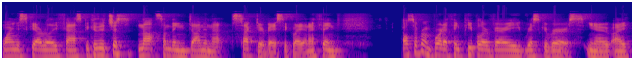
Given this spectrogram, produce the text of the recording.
wanting to scale really fast because it's just not something done in that sector, basically. And I think also from board, I think people are very risk averse. You know, I, I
